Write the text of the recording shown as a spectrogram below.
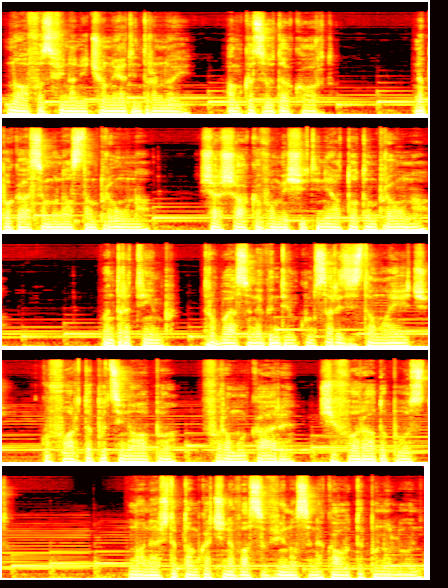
Nu a fost vina niciunuia dintre noi. Am căzut de acord. Ne băgasem în asta împreună și așa că vom ieși din ea tot împreună. Între timp, trebuia să ne gândim cum să rezistăm aici, cu foarte puțină apă, fără mâncare și fără adăpost. Nu ne așteptam ca cineva să vină să ne caute până luni.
